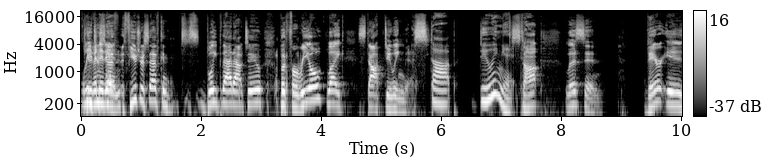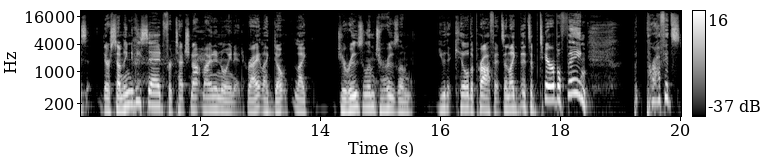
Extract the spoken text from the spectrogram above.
Leaving Future it Seth, in Future Seth can bleep that out too. But for real, like, stop doing this. stop doing it Stop. Listen, there is there's something to be said for touch not mine anointed, right? Like don't like Jerusalem, Jerusalem, you that kill the prophets. And like it's a terrible thing. But prophets,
